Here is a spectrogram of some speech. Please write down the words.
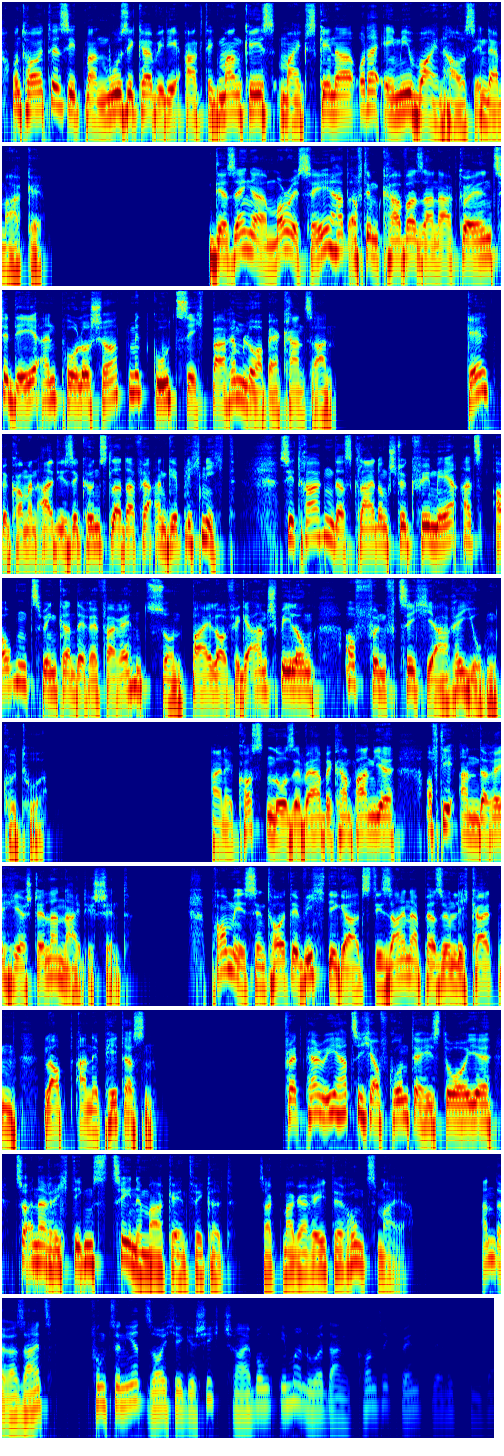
Und heute sieht man Musiker wie die Arctic Monkeys, Mike Skinner oder Amy Winehouse in der Marke. Der Sänger Morrissey hat auf dem Cover seiner aktuellen CD ein Poloshirt mit gut sichtbarem Lorbeerkranz an. Geld bekommen all diese Künstler dafür angeblich nicht. Sie tragen das Kleidungsstück vielmehr als augenzwinkernde Referenz und beiläufige Anspielung auf 50 Jahre Jugendkultur. Eine kostenlose Werbekampagne, auf die andere Hersteller neidisch sind. Promis sind heute wichtiger als Designerpersönlichkeiten, glaubt Anne Petersen. Fred Perry hat sich aufgrund der Historie zu einer richtigen Szenemarke entwickelt, sagt Margarete Runzmeier. Andererseits funktioniert solche Geschichtsschreibung immer nur dank konsequent selektiver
